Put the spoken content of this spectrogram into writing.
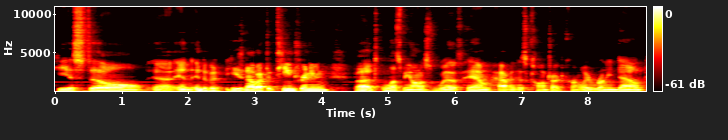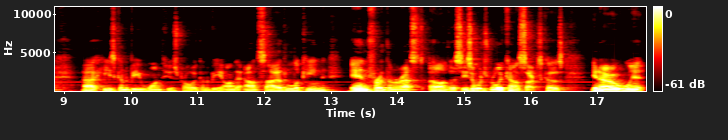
he is still uh, in individual. He's now back to team training, but let's be honest with him having his contract currently running down. Uh, he's going to be one who's probably going to be on the outside looking in for the rest of the season, which really kind of sucks because you know when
